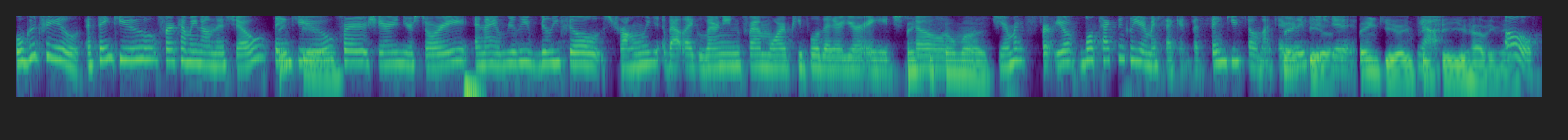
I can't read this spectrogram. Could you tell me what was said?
Well, good for you. And thank you for coming on this show. Thank, Thank you, you. for sharing your story. And I really, really feel strongly about like learning from more people that are your age. Thank you so much. You're my first, you're, well, technically you're my second, but thank you so much. I Thank really you. appreciate it. Thank you. I Yeah. appreciate you having me. Oh,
